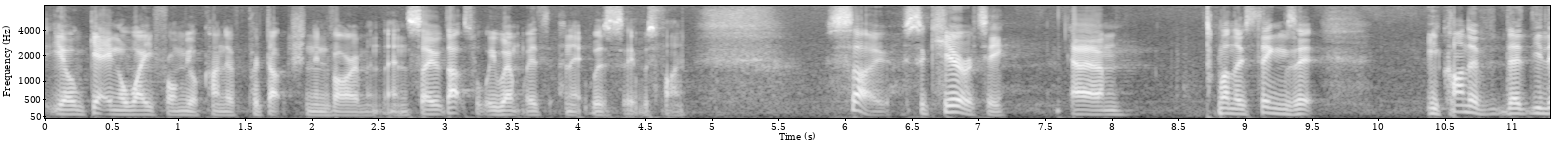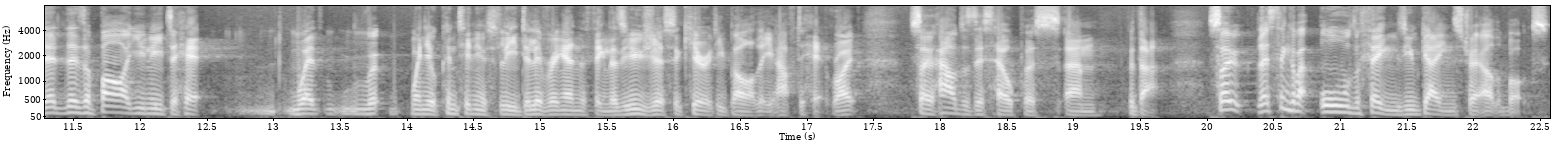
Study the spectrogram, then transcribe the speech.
you're getting away from your kind of production environment then. So that's what we went with, and it was it was fine. So security, um, one of those things that you kind of there's a bar you need to hit when you're continuously delivering anything, there's usually a security bar that you have to hit, right? So how does this help us um, with that? So let's think about all the things you gain straight out of the box.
